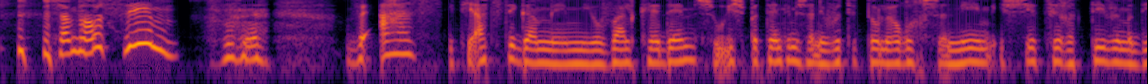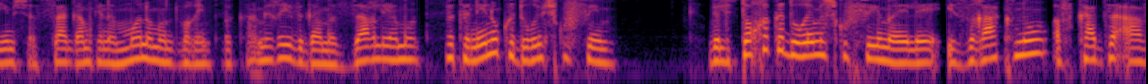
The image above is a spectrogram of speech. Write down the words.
עכשיו, מה עושים? ואז התייעצתי גם עם יובל קדם, שהוא איש פטנטים שאני עובדת איתו לאורך שנים, איש יצירתי ומדהים שעשה גם כן המון המון דברים בקאמרי וגם עזר לי המון. וקנינו כדורים שקופים. ולתוך הכדורים השקופים האלה הזרקנו אבקת זהב.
